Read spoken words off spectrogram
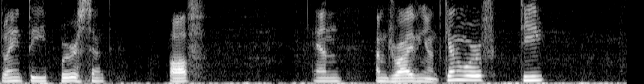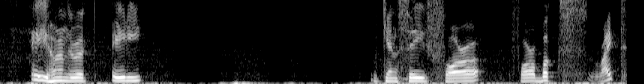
20% off and I'm driving a Kenworth T 880 you can save four four bucks right?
